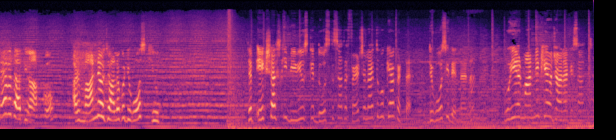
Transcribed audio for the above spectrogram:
मैं बताती हूँ आपको, अरमान ने उजाला को डिवोर्स क्यों जब एक शख्स की बीवी उसके दोस्त के साथ अफेयर चलाए तो वो क्या करता है? डिवोर्स ही देता है ना? वही अरमान ने किया उजाला के साथ।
